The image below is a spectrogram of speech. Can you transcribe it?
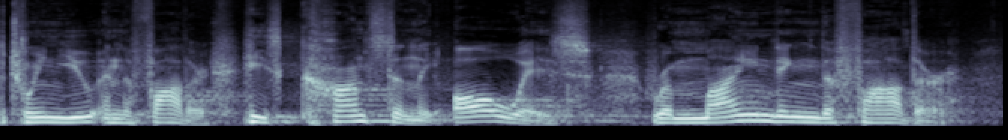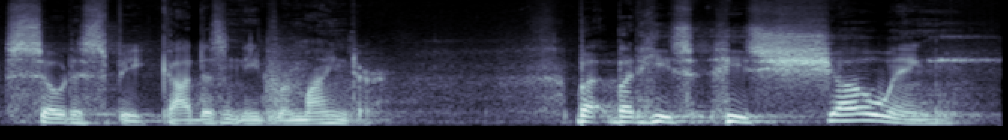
between you and the Father. He's constantly, always reminding the Father, so to speak. God doesn't need reminder. But, but he's, he's showing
